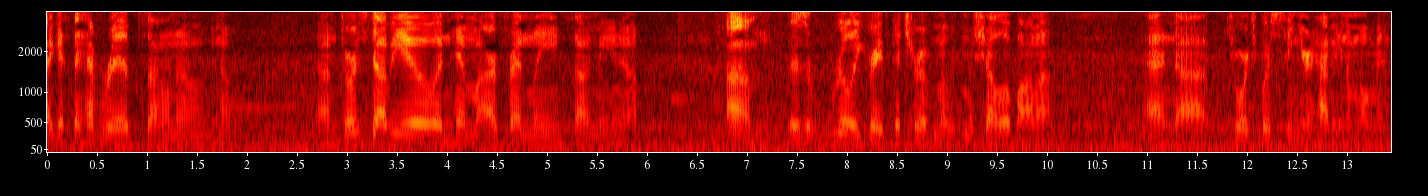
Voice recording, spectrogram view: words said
I guess they have ribs. I don't know, you know. Um, George W. and him are friendly, so I mean, you know. Um, there's a really great picture of Michelle Obama and uh, George Bush Sr. having a moment.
